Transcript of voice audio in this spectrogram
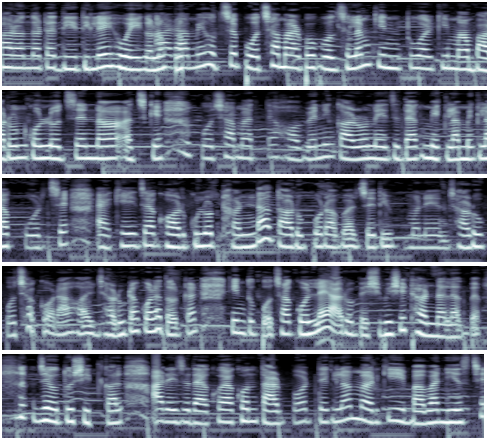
বারান্দাটা দিয়ে দিলেই হয়ে গেল। আর আমি হচ্ছে পোছা মারবো বলছিলাম, কিন্তু আর কি মা বারণ করল যে না, আজকে পোছা মারতে হবে নি কারণ এই যে দেখ মেঘলা মেঘলা করছে, একেই যা ঘরগুলো ঠান্ডা, তার উপর আবার যদি মানে ঝাড়ু পোছা করা হয়, ঝাড়ুটা করা দরকার, কিন্তু পোছা করলে আরও বেশি বেশি ঠান্ডা লাগবে, যেহেতু শীতকাল। আর এই যে দেখো এখন তারপর দেখলাম আর কি বাবা নিয়ে এসছে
